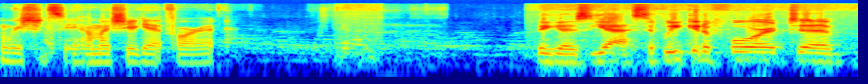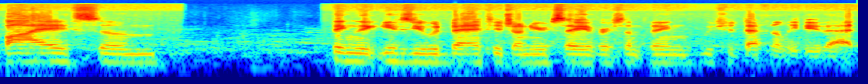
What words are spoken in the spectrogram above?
We should see how much you get for it. Because yes, if we could afford to buy some thing that gives you advantage on your save or something, we should definitely do that.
